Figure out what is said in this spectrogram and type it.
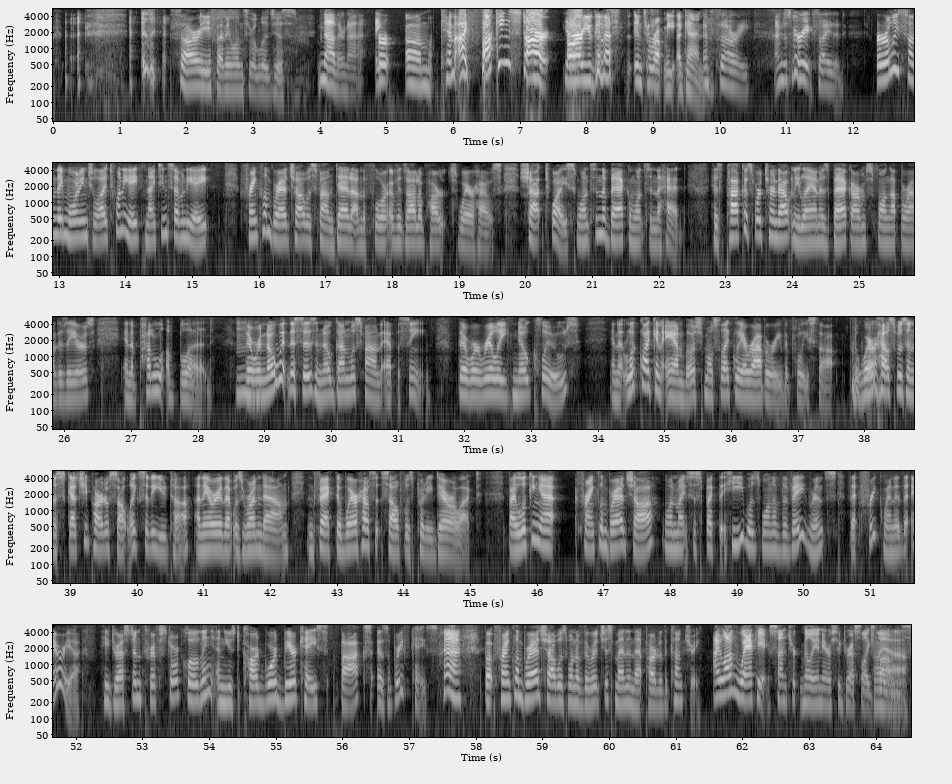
sorry if anyone's religious. no, they're not. Er, um, can I fucking start? Or are you gonna s- interrupt me again? I'm sorry. I'm just very excited. Early Sunday morning, July 28th, 1978, Franklin Bradshaw was found dead on the floor of his auto parts warehouse, shot twice, once in the back and once in the head. His pockets were turned out and he lay on his back, arms flung up around his ears, in a puddle of blood. There were no witnesses and no gun was found at the scene. There were really no clues, and it looked like an ambush, most likely a robbery, the police thought. The warehouse was in a sketchy part of Salt Lake City, Utah, an area that was run down. In fact, the warehouse itself was pretty derelict. By looking at Franklin Bradshaw, one might suspect that he was one of the vagrants that frequented the area. He dressed in thrift store clothing and used a cardboard beer case box as a briefcase. but Franklin Bradshaw was one of the richest men in that part of the country. I love wacky, eccentric millionaires who dress like bums. Yeah.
